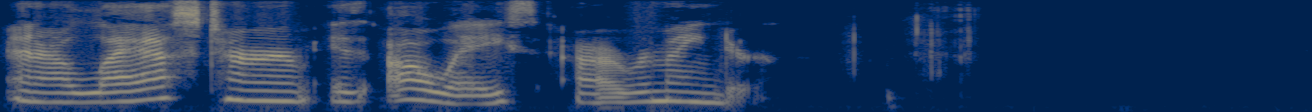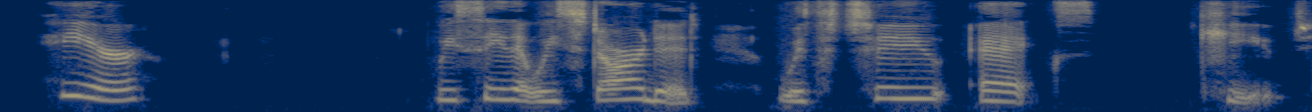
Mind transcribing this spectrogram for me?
And our last term is always our remainder. Here, we see that we started with 2x cubed.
